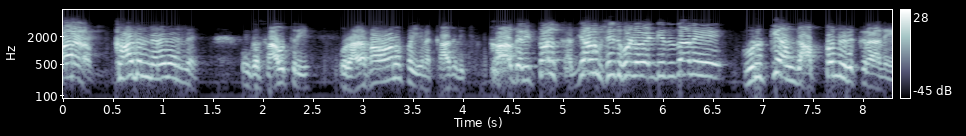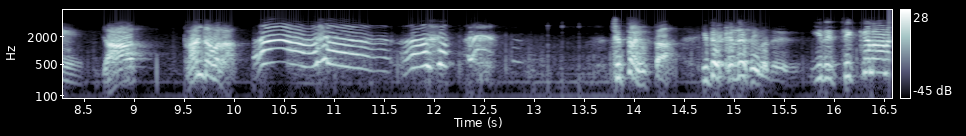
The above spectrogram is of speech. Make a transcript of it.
காரணம்? காதல் நிறைவேறல. உங்க சாவித்ரி ஒரு அழகான பையனை காதலிச்சு காதலித்தால் கல்யாணம் செய்து கொள்ள வேண்டியதுதானே? குறுக்கே அவங்க அப்பன் இருக்கிறானே. யார்? தாண்டவரா? சித்திரகுப்தா இதற்கு என்ன செய்வது? இது சிக்கலான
